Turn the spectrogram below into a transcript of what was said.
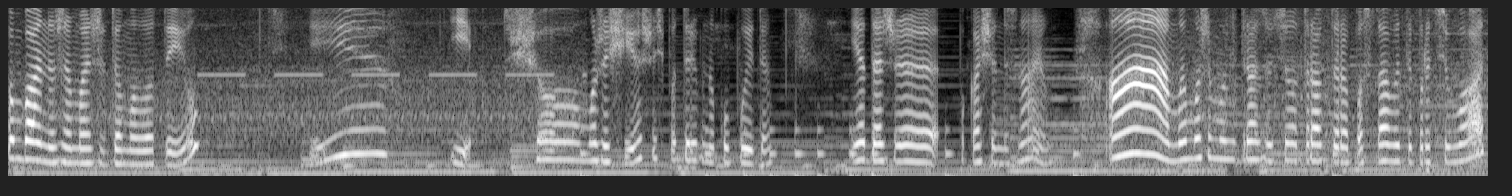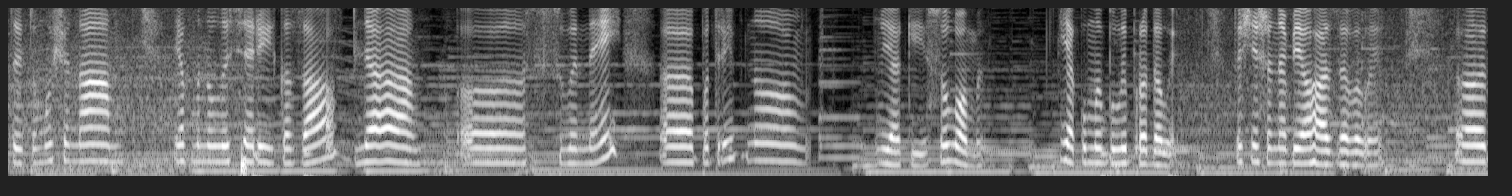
Комбайн уже майже домолотив. І. І. Що, може, ще щось потрібно купити? Я даже поки що не знаю. А, ми можемо відразу цього трактора поставити працювати, тому що нам, як минулої серії казав, для е, свиней е, потрібно як її, соломи, яку ми були продали. Точніше, на біогаз завели. Е,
